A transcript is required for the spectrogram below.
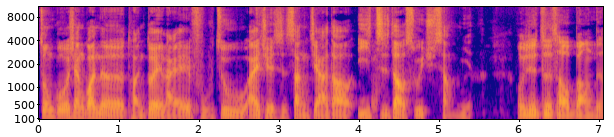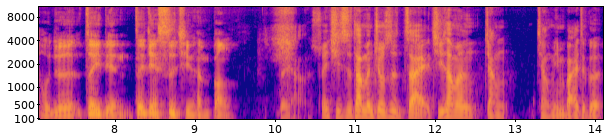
中国相关的团队来辅助 IGS 上架到移植到 Switch 上面。我觉得这超棒的，我觉得这一点这件事情很棒。对啊，所以其实他们就是在，其实他们讲。讲明白，这个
